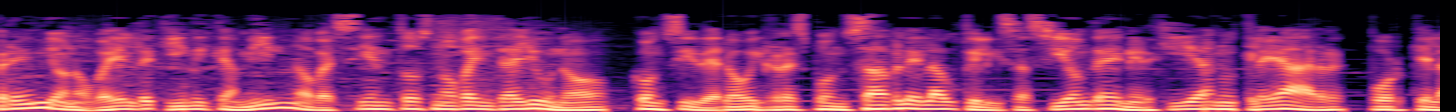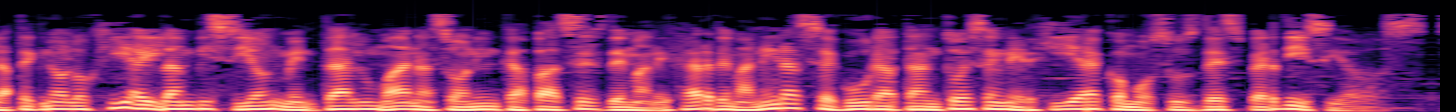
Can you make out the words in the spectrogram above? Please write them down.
Premio Nobel de Química 1991, consideró irresponsable la utilización de energía nuclear, porque la tecnología y la ambición mental humana son incapaces de manejar de manera segura tanto esa energía como sus desperdicios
